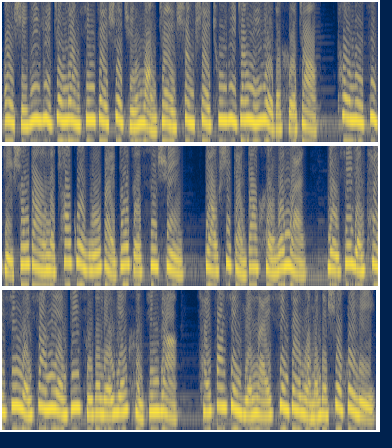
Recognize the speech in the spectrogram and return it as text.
二十一日，郑亮星在社群网站上晒出一张女友的合照，透露自己收到了超过五百多则私讯，表示感到很温暖。有些人看新闻下面低俗的留言很惊讶。才发现，原来现在我们的社会里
